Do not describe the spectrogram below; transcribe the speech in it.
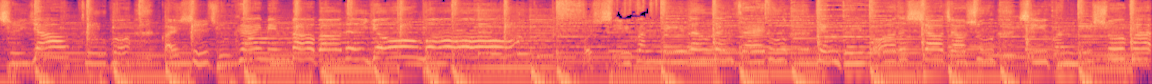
次要突破，快使出海绵宝宝的幽默。我喜欢你冷冷态度。面对我的小招数，喜欢你说话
